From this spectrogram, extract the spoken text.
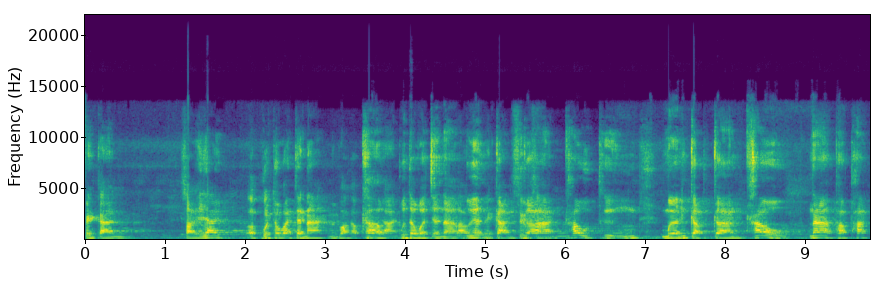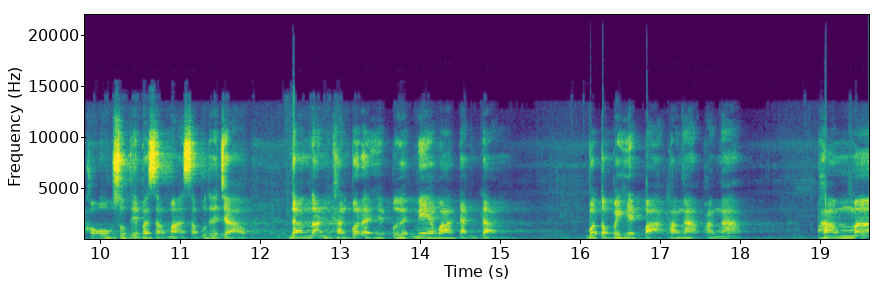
เป็นการสาธยายเอ่อพุทธวจนะแมันว่ากับครับอาจารย์ พุทธวจนะเราเหมือนเป็นการสืบสานเข้าถึงเหมือนกับการเข้าหน้าพระพักตร์ขององค์สมเด็จพระสัมมาสัมพุทธเจ้า ดังนั้นคันบ่ได้ให้เปิดแมวาดังๆบ่ต้องไปเฮ็ดปากพังงาบพังงาบพมมา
